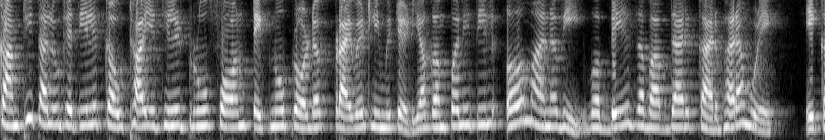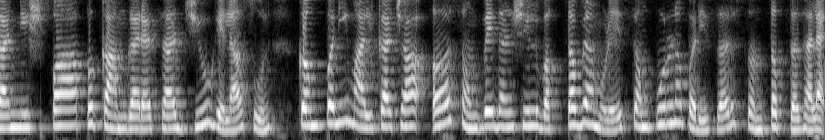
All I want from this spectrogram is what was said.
कामठी तालुक्यातील कवठा येथील true form techno product private limited या कंपनीतील अमानवी व बेजबाबदार कारभारामुळे एका निष्पाप कामगाराचा जीव गेला असून कंपनी मालकाच्या असंवेदनशील वक्तव्यामुळे संपूर्ण परिसर संतप्त झालाय.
